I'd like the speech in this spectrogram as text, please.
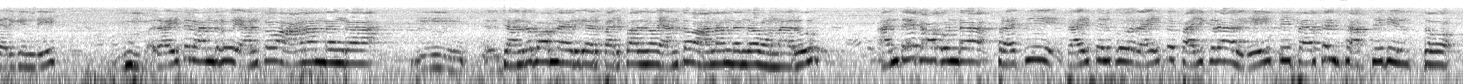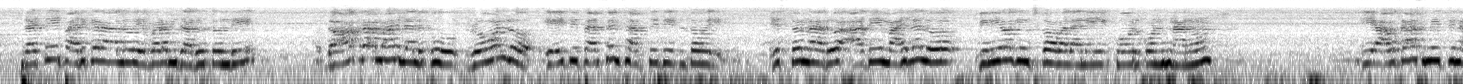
జరిగింది. రైతులందరూ ఎంతో ఆనందంగా చంద్రబాబు నాయుడు గారి పరిపాలన ఎంతో ఆనందంగా ఉన్నారు. అంతేకాకుండా ప్రతి రైతులకు రైతు పరికరాలు ఎయిటీ పర్సెంట్ సబ్సిడీలతో ప్రతి పరికరాలు ఇవ్వడం జరుగుతుంది. డ్వాక్రా మహిళలకు డ్రోన్లు ఎయిటీ పర్సెంట్ సబ్సిడీలతో ఇస్తున్నారు. అది మహిళలు వినియోగించుకోవాలని కోరుకుంటున్నాను. ఈ అవకాశం ఇచ్చిన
